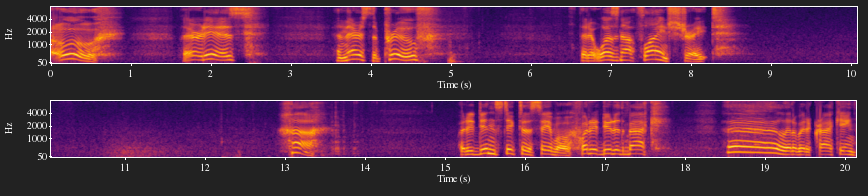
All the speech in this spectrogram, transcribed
Oh, there it is. And there's the proof that it was not flying straight. Huh. But it didn't stick to the sabot. What did it do to the back? Uh, a little bit of cracking.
